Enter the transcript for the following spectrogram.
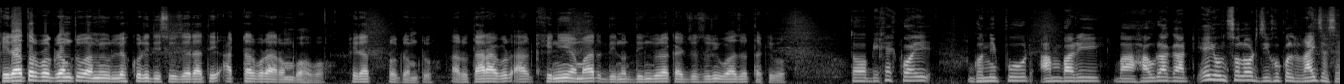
কিৰাতৰ প্ৰগ্ৰামটো আমি উল্লেখ কৰি দিছোঁ যে ৰাতি আঠটাৰ পৰা আৰম্ভ হ'ব কিৰাত প্ৰগ্ৰামটো। আৰু তাৰ আগত আগখিনি আমাৰ দিনত দিনজোৰা কাৰ্যসূচী ৱাজত থাকিব। তো বিশেষকৈ গণিপুৰ আমবাৰী বা হাওৰাঘাট এই অঞ্চলৰ যিসকল ৰাইজ আছে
